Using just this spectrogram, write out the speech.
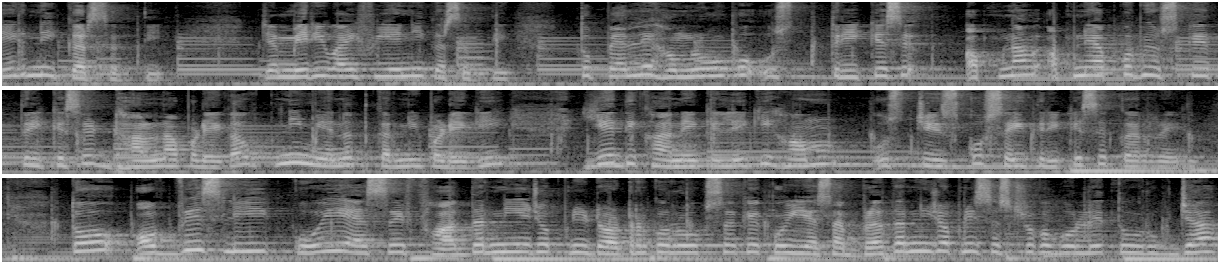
ये नहीं कर सकती, या मेरी वाइफ ये नहीं कर सकती तो पहले हम लोगों को उस तरीके से अपना, अपने आप को भी उसके तरीके से ढालना पड़ेगा, उतनी मेहनत करनी पड़ेगी ये दिखाने के लिए कि हम उस चीज़ को सही तरीके से कर रहे हैं। तो ऑब्वियसली कोई ऐसे फादर नहीं है जो अपनी डॉटर को रोक सके, कोई ऐसा ब्रदर नहीं जो अपनी सिस्टर को बोले तो रुक जा,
